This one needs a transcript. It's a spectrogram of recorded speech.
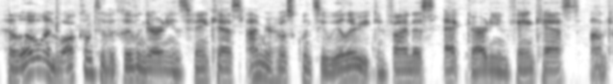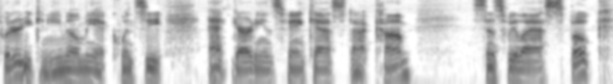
Hello and welcome to the Cleveland Guardians Fancast. I'm your host, Quincy Wheeler. You can find us at Guardian Fancast on Twitter. You can email me at quincy at guardiansfancast.com. Since we last spoke,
